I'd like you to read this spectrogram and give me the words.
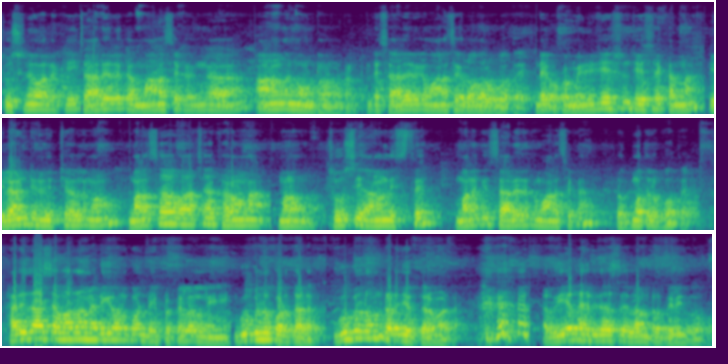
చూసిన వాళ్ళకి శారీరక మానసికంగా ఆనందంగా ఉంటాం అనమాట అంటే శారీరక మానసిక రోగాలు పోతాయి. అంటే ఒక మెడిటేషన్ చేసే కన్నా ఇలాంటి నృత్యాలని మనం మనసా వాచ కరోనా మనం చూసి ఆనందిస్తే మనకి శారీరక మానసిక రుగ్మతలు పోతాయి. హరిదాస్ ఎవరని అడిగామనుకోండి ఇప్పుడు పిల్లల్ని గూగుల్లో కొడతాడు. గూగుల్లో ఉంటాడని చెప్తాడు అనమాట రియల్ హరిదాస్ ఎలా ఉంటారో తెలియదు బాబు.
